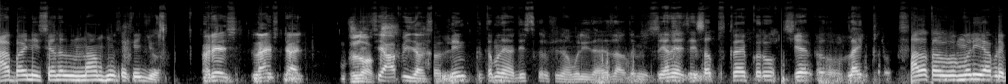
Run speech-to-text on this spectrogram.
આ ભાઈની ચેનલનું નામ શું છે કહેજો. હરેશ લાઈફસ્ટાઈલ વ્લોગ આપી જશો લિંક તમને ડિસ્ક્રિપ્શનમાં મળી જાય. જાઓ તમે ચેનલ સબસ્ક્રાઇબ કરો શેર કરો લાઈક કરો. હાલો તો મળીએ આપણે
